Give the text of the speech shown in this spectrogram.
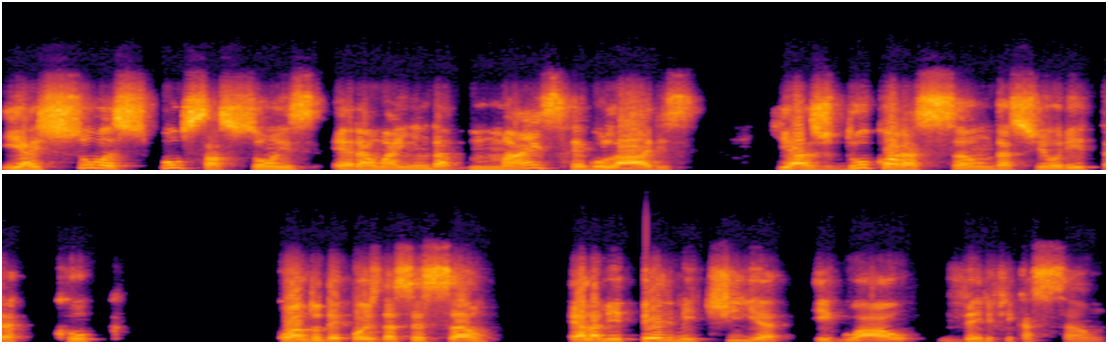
e as suas pulsações eram ainda mais regulares que as do coração da senhorita Cook. Quando, depois da sessão, ela me permitia igual verificação.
